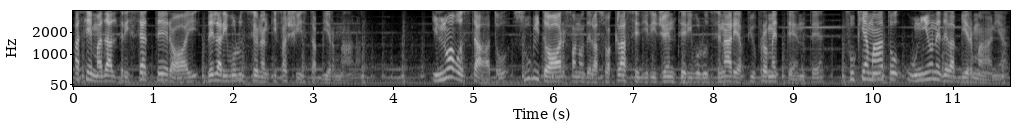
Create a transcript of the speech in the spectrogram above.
assieme ad altri sette eroi della rivoluzione antifascista birmana. Il nuovo Stato, subito orfano della sua classe dirigente rivoluzionaria più promettente, fu chiamato Unione della Birmania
